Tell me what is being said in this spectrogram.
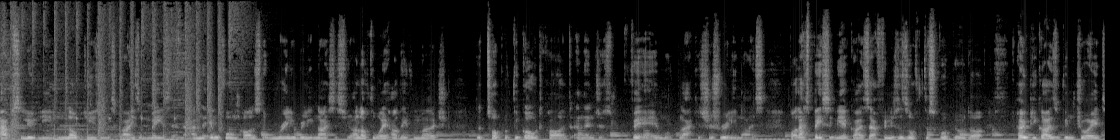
Absolutely loved using this guy. He's amazing. And the inform cards look really, really nice this year. I love the way how they've merged the top of the gold card and then just fit it in with black. It's just really nice. But that's basically it, guys. That finishes off the squad builder. Hope you guys have enjoyed.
